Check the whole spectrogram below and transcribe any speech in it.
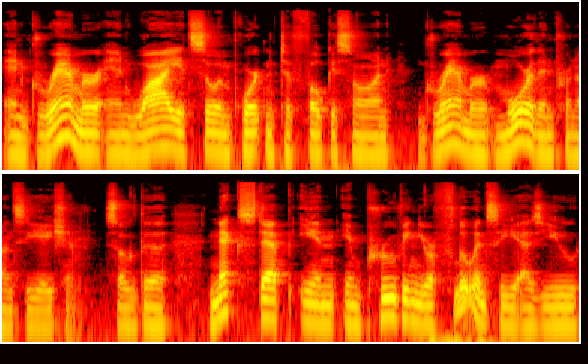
and grammar and why it's so important to focus on grammar more than pronunciation. So, the next step in improving your fluency as you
